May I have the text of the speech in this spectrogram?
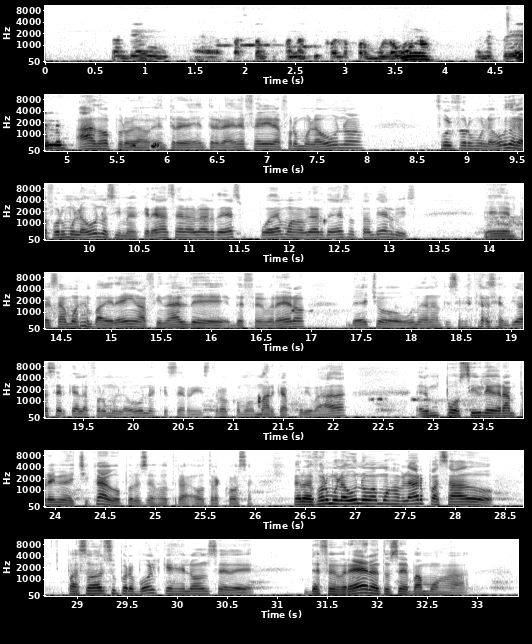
también eh, bastante fanático de la Fórmula 1, NFL. Ah, no, pero entre, entre la NFL y la Fórmula 1, full Fórmula 1, la Fórmula 1, si me querés hacer hablar de eso, podemos hablar de eso también, Luis. Eh, empezamos en Bahrein a final de, febrero. De hecho, una de las noticias que trascendió acerca de la Fórmula 1 es que se registró como marca privada un posible Gran Premio de Chicago, pero eso es otra, otra cosa. Pero de Fórmula 1 vamos a hablar pasado, pasado el Super Bowl, que es el 11 de, febrero. Entonces vamos a,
